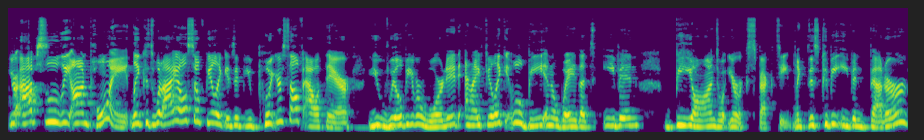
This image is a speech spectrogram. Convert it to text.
You're absolutely on point. Like, cause what I also feel like is if you put yourself out there, you will be rewarded. And I feel like it will be in a way that's even beyond what you're expecting. Like this could be even better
